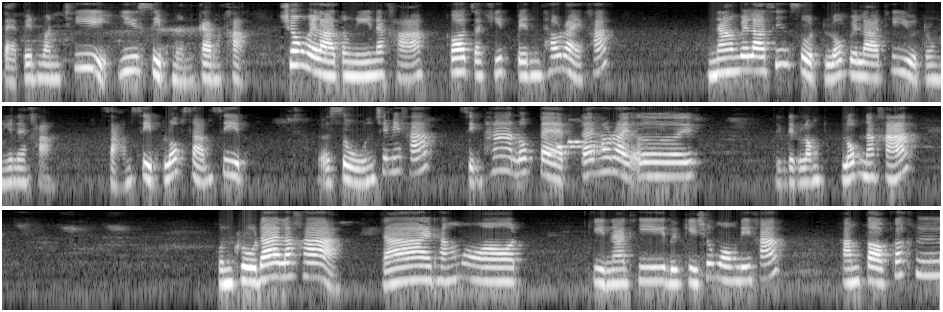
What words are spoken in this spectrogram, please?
แต่เป็นวันที่ 20 เหมือนกันค่ะ ช่วงเวลาตรงนี้นะคะ ก็จะคิดเป็นเท่าไหร่คะนำเวลาสิ้นสุดลบเวลาที่อยู่ตรงนี้เลยค่ะ 30 ลบ 30เหลือ0ใช่ไหมคะ 15 ลบ 8 ได้เท่าไหร่เอ่ย เด็กๆลองลบนะคะ คุณครูได้แล้วค่ะ ได้ทั้งหมด กี่นาทีหรือกี่ชั่วโมงดีคะคำตอบก็คือ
